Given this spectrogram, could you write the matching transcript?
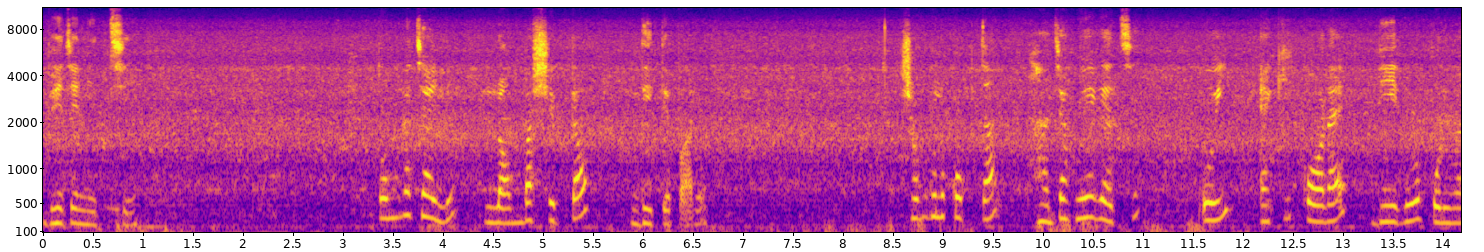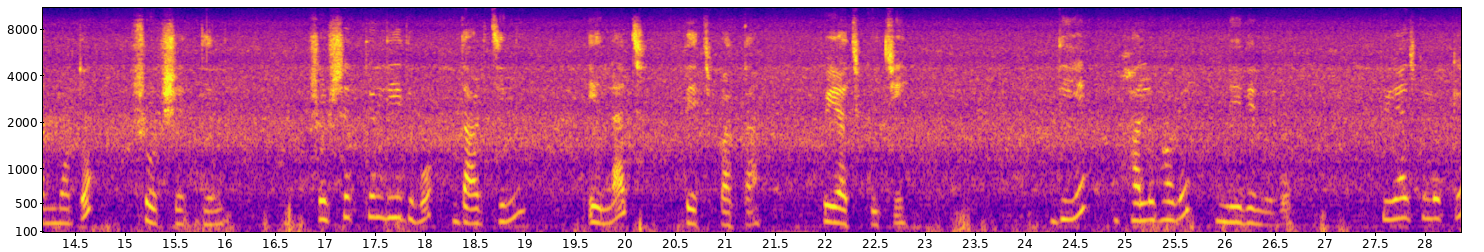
ভেজে নিচ্ছি। তোমরা চাইলে লম্বা শেপটাও দিতে পারো। সবগুলো কোপ্তা ভাজা হয়ে গেছে। ওই একই কড়ায় দিয়ে দেবো পরিমাণ মতো সর্ষের তেল। সর্ষের তেল দিয়ে দেবো দারচিনি, এলাচ, তেজপাতা, পেঁয়াজ কুচি। দিয়ে ভালোভাবে নেড়ে নেব। পেঁয়াজগুলোকে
